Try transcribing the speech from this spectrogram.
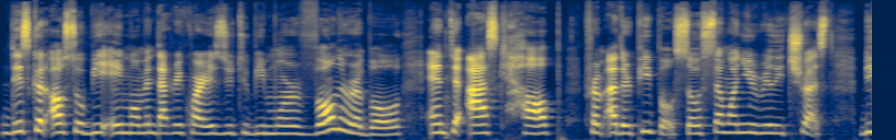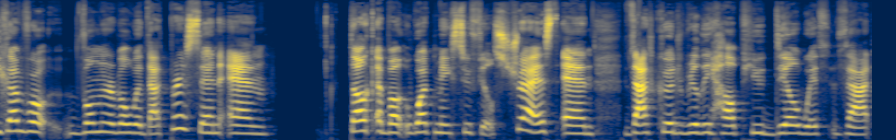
this could also be a moment that requires you to be more vulnerable and to ask help from other people. So someone you really trust. Become vulnerable with that person and talk about what makes you feel stressed and that could really help you deal with that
